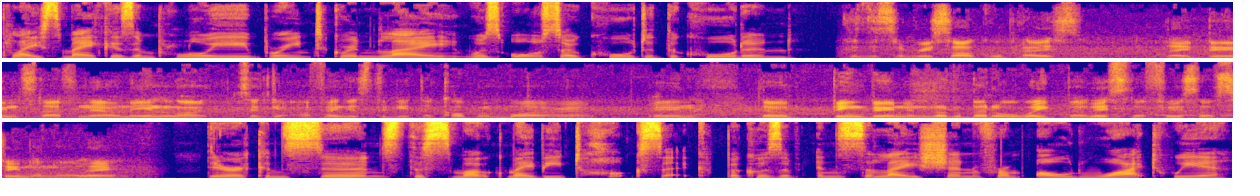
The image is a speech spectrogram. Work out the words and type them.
Placemaker's employee Brent Grindlay was also caught at the cordon. Because it's a recycle place, they burn stuff now and then. Like to get, I think it's to get the copper and wire out, and they've been burning a little bit all week, but that's the first I've seen them like that. There are concerns the smoke may be toxic because of insulation from old whiteware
